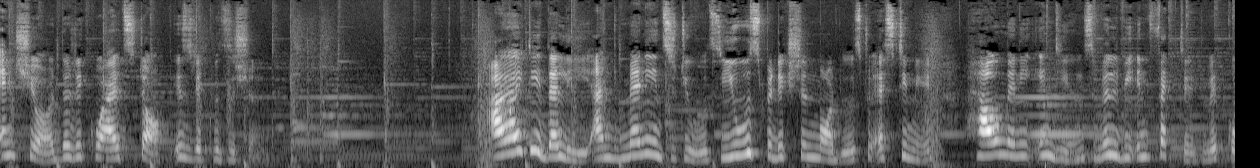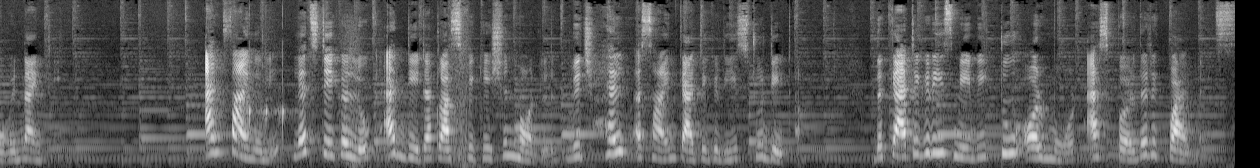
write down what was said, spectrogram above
ensure the required stock is requisitioned. IIT Delhi and many institutes use prediction models to estimate how many Indians will be infected with COVID 19. And finally, let's take a look at data classification model which help assign categories to data. The categories may be two or more as per the requirements.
